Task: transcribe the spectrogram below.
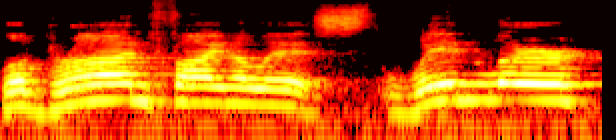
LeBron finalist. Windler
